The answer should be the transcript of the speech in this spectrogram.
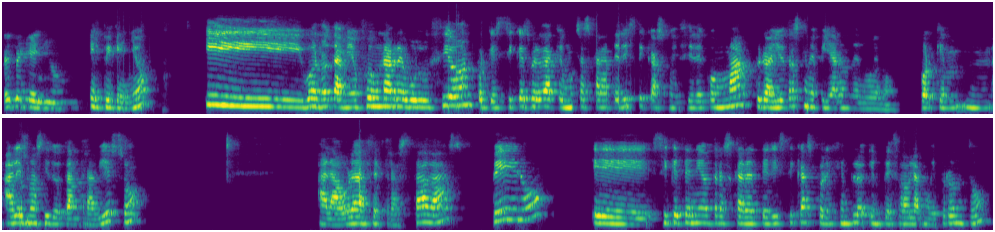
El pequeño. El pequeño. Y bueno, también fue una revolución, porque sí que es verdad que muchas características coinciden con Mark, pero hay otras que me pillaron de nuevo, porque mm, Alex no ha sido tan travieso a la hora de hacer trastadas, pero eh, sí que tenía otras características, por ejemplo, empezó a hablar muy pronto,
